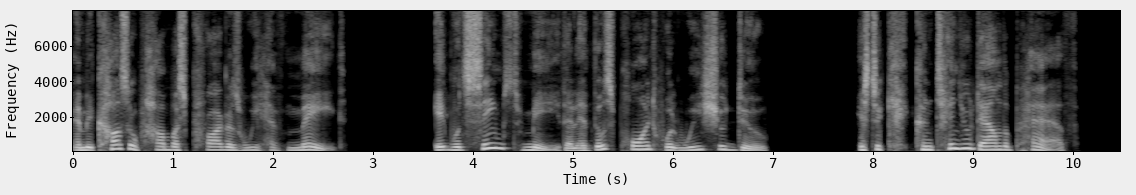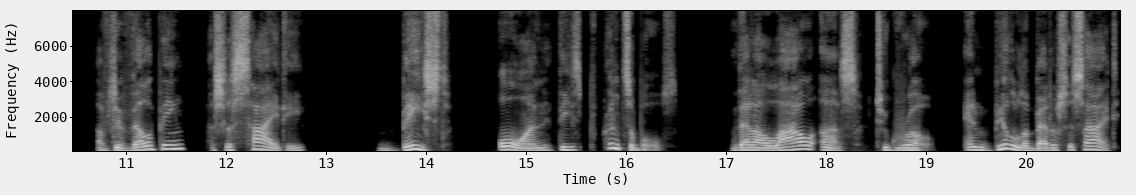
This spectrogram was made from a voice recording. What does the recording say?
and because of how much progress we have made, it would seem to me that at this point, what we should do is to c- continue down the path of developing a society based on these principles that allow us to grow and build a better society.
